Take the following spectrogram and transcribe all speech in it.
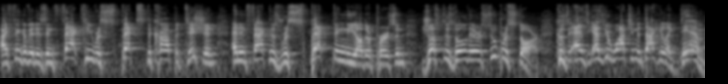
I think of it as, in fact, he respects the competition and, in fact, is respecting the other person just as though they're a superstar. Because as, as you're watching the doc, you're like, damn,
